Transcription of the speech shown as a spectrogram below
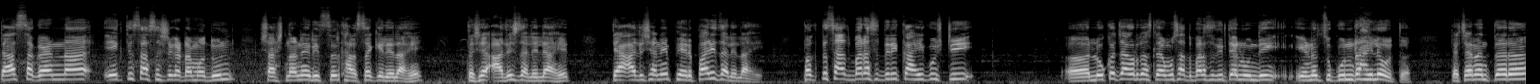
त्या सगळ्यांना एक ते सहासष्ट गटामधून शासनाने रितसर खालसा केलेला आहे. तसे आदेश झालेले आहेत. त्या आदेशाने फेरफारही झालेला आहे. फक्त सातबारा सदरी काही गोष्टी लोक जागृत असल्यामुळे सातबारासाठी त्या नोंदी येणं चुकून राहिलं होतं. त्याच्यानंतर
